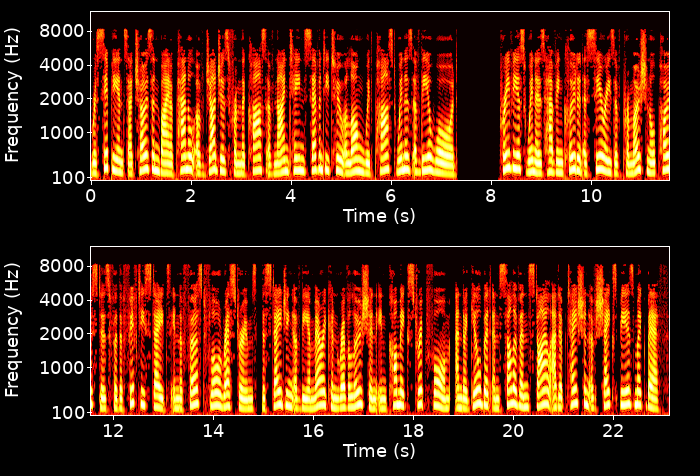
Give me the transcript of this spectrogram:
Recipients are chosen by a panel of judges from the class of 1972 along with past winners of the award. Previous winners have included a series of promotional posters for the 50 states in the first-floor restrooms, the staging of the American Revolution in comic strip form, and a Gilbert and Sullivan-style adaptation of Shakespeare's Macbeth.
